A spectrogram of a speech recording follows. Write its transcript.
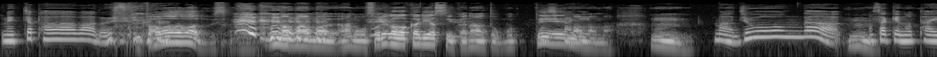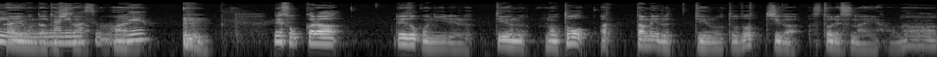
めっちゃパワーワードですね。パワーワードですかね。まあまあまああのそれが分かりやすいかなと思ってまあまあまあ。うん。まあ常温がうん。お酒の体温になりますもんね、でそこから冷蔵庫に入れるっていうのと温めるっていうのとどっちがストレスなんやろうなっ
